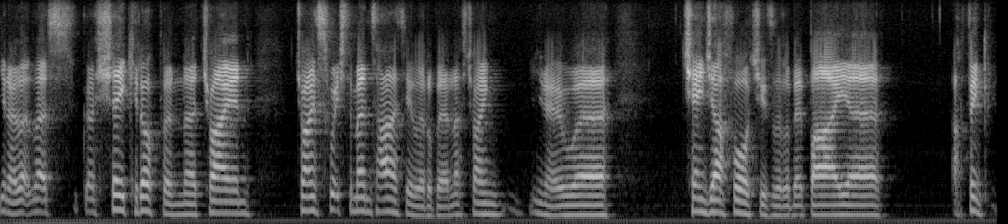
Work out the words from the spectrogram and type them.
you know, let, us let's shake it up and uh, try and try and switch the mentality a little bit, and let's try and you know uh, change our fortunes a little bit by uh, I think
